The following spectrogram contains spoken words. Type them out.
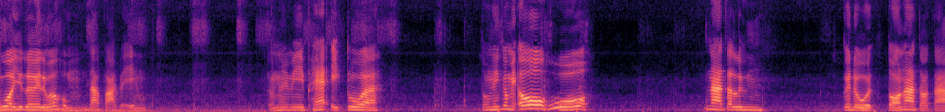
วัวอยู่เลยหรือว่าผมตาฝาดไปเอง ตรงนี้มีแพะอีกตัว ตรงนี้ก็มี โอ้โห หน้าตะลึง กระโดดต่อหน้าต่อตา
